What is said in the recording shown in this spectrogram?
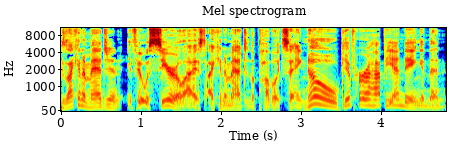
Because I can imagine if it was serialized, I can imagine the public saying, "No, give her a happy ending," and then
